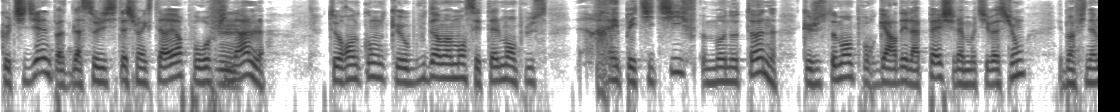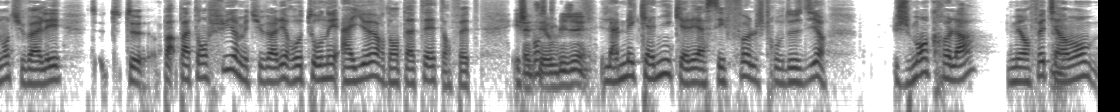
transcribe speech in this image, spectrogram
quotidienne, de la sollicitation extérieure pour au mm. final te rendre compte qu'au bout d'un moment c'est tellement plus répétitif, monotone que justement pour garder la pêche et la motivation, et eh ben finalement tu vas aller te, pas, t'enfuir mais tu vas aller retourner ailleurs dans ta tête en fait. Et je pense obligé. la mécanique elle est assez folle je trouve de se dire je m'ancre là mais en fait il y a un mm. moment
